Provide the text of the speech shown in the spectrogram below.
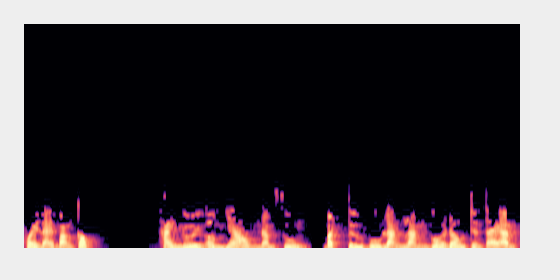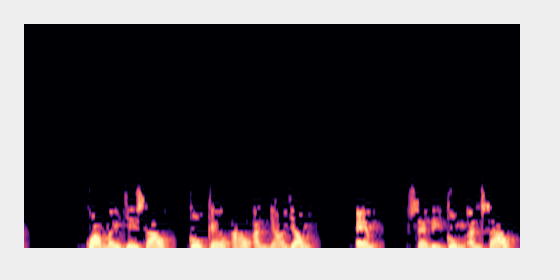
quay lại Bangkok. Hai người ôm nhau nằm xuống, Bạch Tư Vũ lẳng lặng gối đầu trên tay anh. Qua mấy giây sau, cô kéo áo anh nhỏ giọng. Em, sẽ đi cùng anh sao?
